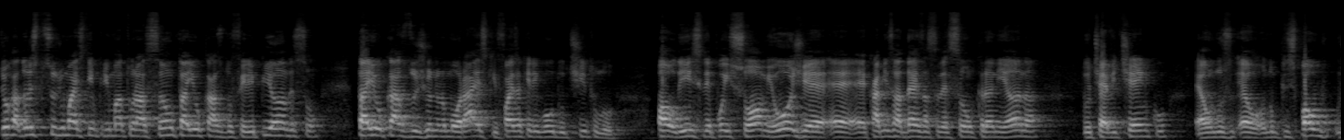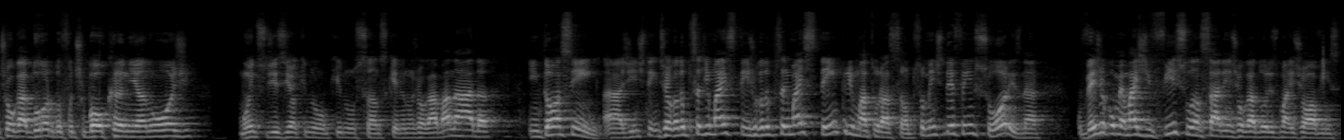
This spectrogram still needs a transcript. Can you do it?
Jogadores precisam de mais tempo de maturação. Tá aí o caso do Felipe Anderson. Tá aí o caso do Júnior Moraes, que faz aquele gol do título paulista, depois some. Hoje é, é- é camisa 10 da seleção ucraniana, do Shevchenko. É um dos, é o do principal jogador do futebol ucraniano hoje. Muitos diziam que no, que no Santos que ele não jogava nada. Então, assim, a gente tem. Jogador precisa de mais tem jogador precisa de mais tempo de maturação, principalmente defensores, né? Veja como é mais difícil lançarem jogadores mais jovens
